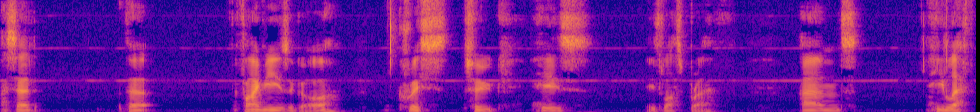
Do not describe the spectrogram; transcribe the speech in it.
I said that five years ago, Chris took his his last breath, and he left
